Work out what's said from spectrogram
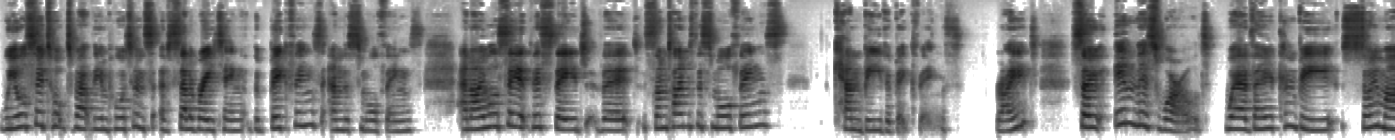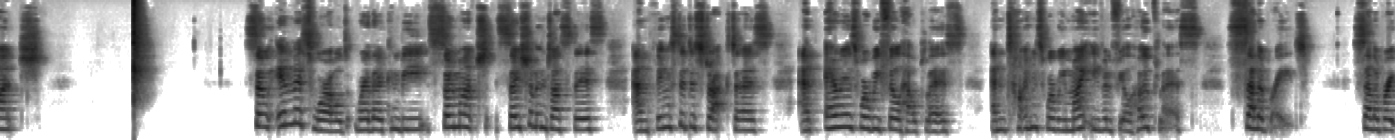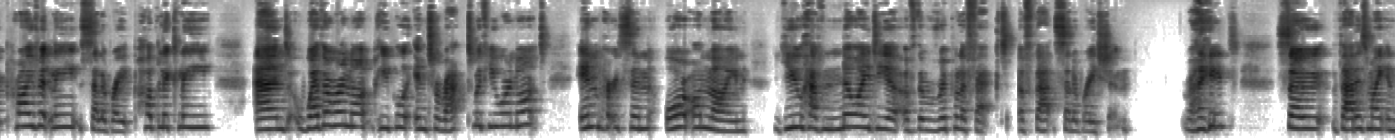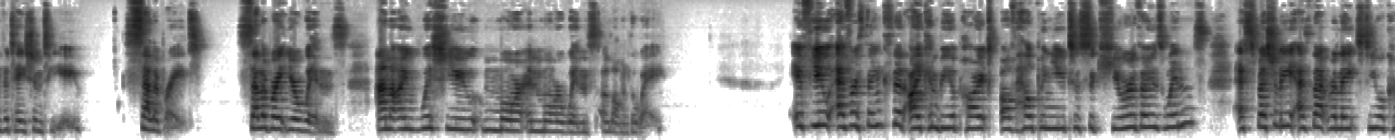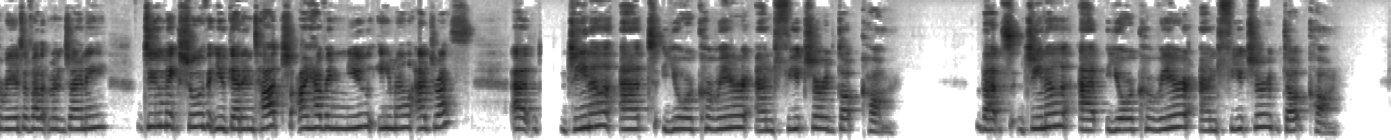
We also talked about the importance of celebrating the big things and the small things. And I will say at this stage that sometimes the small things can be the big things, right? So, in this world where there can be so much So, in this world where there can be so much social injustice and things to distract us, and areas where we feel helpless, and times where we might even feel hopeless, celebrate. Celebrate privately, celebrate publicly, and whether or not people interact with you or not, in person or online, you have no idea of the ripple effect of that celebration, right? So, that is my invitation to you. Celebrate. Celebrate your wins. And I wish you more and more wins along the way. If you ever think that I can be a part of helping you to secure those wins, especially as that relates to your career development journey, do make sure that you get in touch. I have a new email address at gina at yourcareerandfuture.com. That's gina at yourcareerandfuture.com.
